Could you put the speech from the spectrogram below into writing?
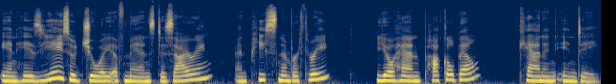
in his Jesu Joy of Man's Desiring, and piece number three, Johann Pachelbel, Canon in D.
